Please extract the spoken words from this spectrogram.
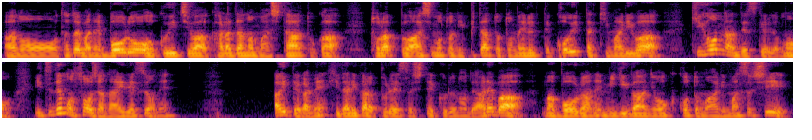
あのー例えばね、ボールを置く位置は体の真下とか、トラップを足元にピタッと止めるって、こういった決まりは基本なんですけれども、いつでもそうじゃないですよね。相手がね、左からプレスしてくるのであれば、まあ、ボールはね、右側に置くこともありますし、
